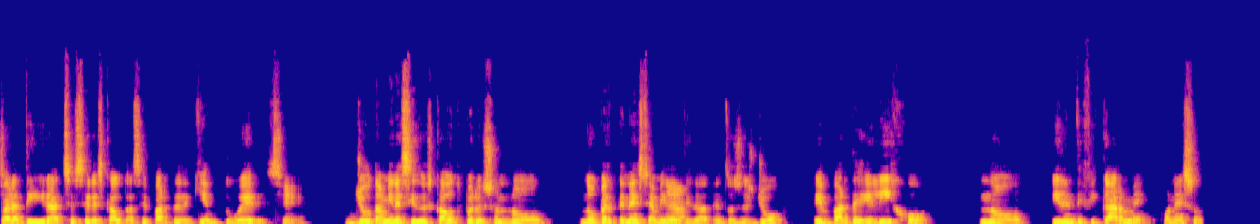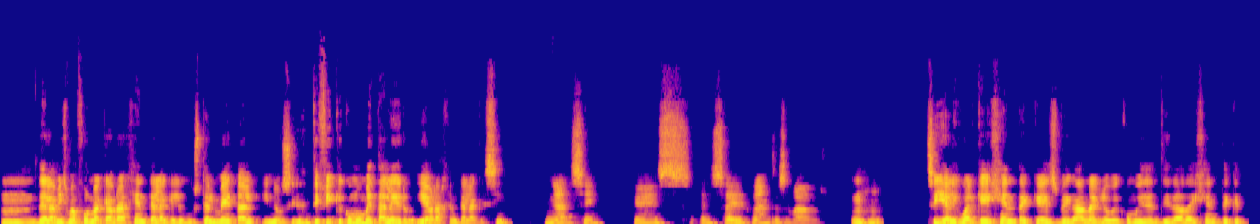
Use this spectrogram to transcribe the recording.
Para ti, Irache, ser Scout hace parte de quien tú eres. Sí, Yo también he sido Scout, pero eso no, no pertenece a mi identidad. Entonces yo, en parte, elijo no identificarme con eso. Mm, De la misma forma que habrá gente a la que le guste el metal y no se identifique como metalero, y habrá gente a la que sí. ya, sí, que es, es- hay diferentes grados. Sí, al igual que hay gente que es vegana y lo ve como identidad, hay gente que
